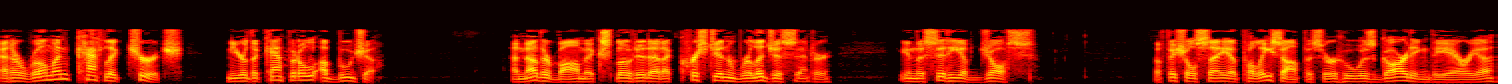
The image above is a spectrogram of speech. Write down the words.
at a Roman Catholic church near the capital Abuja. Another bomb exploded at a Christian religious center in the city of Jos. Officials say a police officer who was guarding the area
